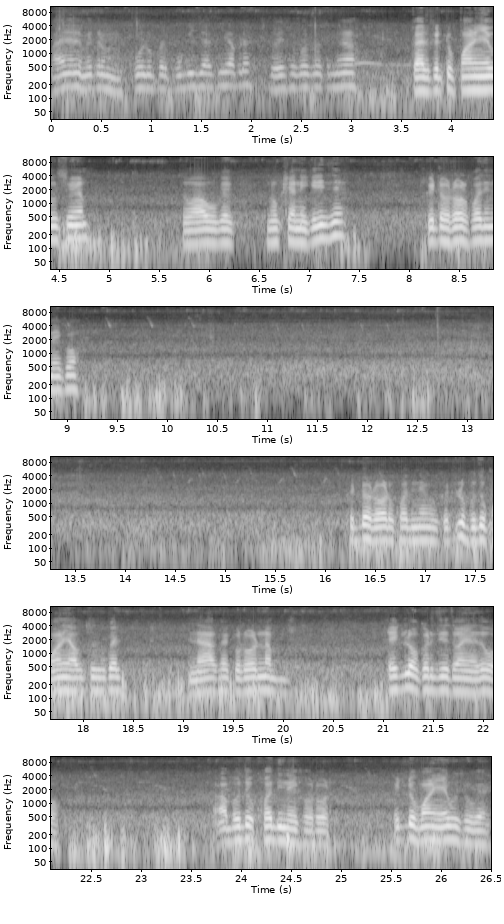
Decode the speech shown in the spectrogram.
ફાઇનલી મિત્રો, પુલ ઉપર પૂગી ગયા છીએ આપણે. જોઈ શકો છો તમે કાલ કેટલું પાણી આવ્યું છે એમ. તો આવું કંઈક નુકસાની કરી છે. કેટલો રોડ ખોદી નાખ્યો. કેટલો રોડ ખોદી નાખ્યો, કેટલું બધું પાણી આવતું હતું કાલ. આ કંઈક રોડના ઢેકલો કરી દીધો અહીંયા, જુઓ. આ બધું ખોદી નાખ્યો રોડ. એટલું પાણી આવ્યું હતું કાલ.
